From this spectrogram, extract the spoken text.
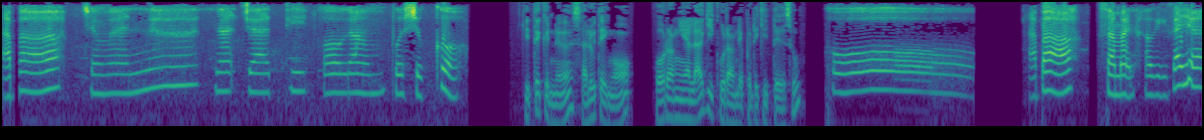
Apa? Macam mana nak jadi orang bersyukur? Kita kena selalu tengok orang yang lagi kurang daripada kita, Su. Oh. Hari Raya.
